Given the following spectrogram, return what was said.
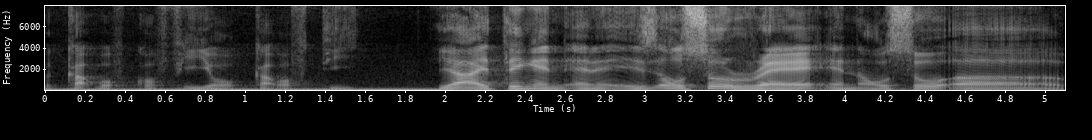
a cup of coffee or cup of tea. Yeah, I think and, and it's also rare and also uh,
